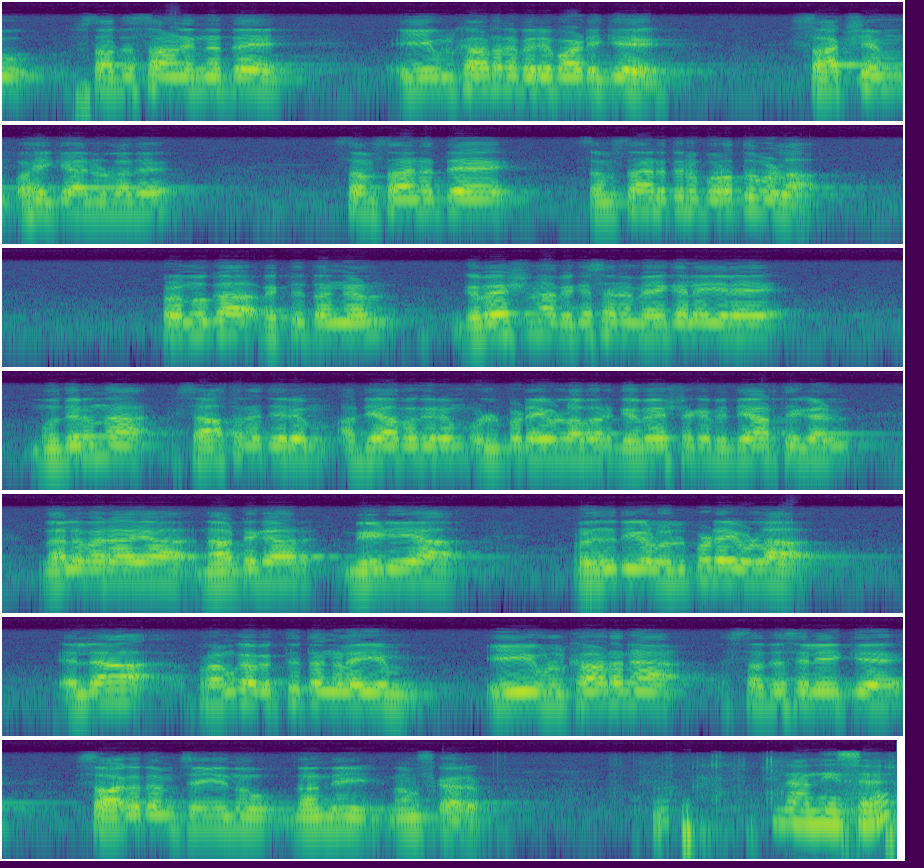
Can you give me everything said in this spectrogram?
സദസ്സാണ് ഇന്നത്തെ ഈ ഉദ്ഘാടന പരിപാടിക്ക് സാക്ഷ്യം വഹിക്കാനുള്ളത്. സംസ്ഥാനത്തെ സംസ്ഥാനത്തിന് പുറത്തുമുള്ള പ്രമുഖ വ്യക്തിത്വങ്ങൾ ഗവേഷണ വികസന മേഖലയിലെ മുതിർന്ന ശാസ്ത്രജ്ഞരും അധ്യാപകരും ഉൾപ്പെടെയുള്ളവർ ഗവേഷക വിദ്യാർത്ഥികൾ നല്ലവരായ നാട്ടുകാർ മീഡിയ പ്രതിനിധികൾ ഉൾപ്പെടെയുള്ള എല്ലാ പ്രമുഖ വ്യക്തിത്വങ്ങളെയും ഈ ഉദ്ഘാടന സദസ്സിലേക്ക് സ്വാഗതം ചെയ്യുന്നു. നന്ദി. നമസ്കാരം. നന്ദി സർ.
